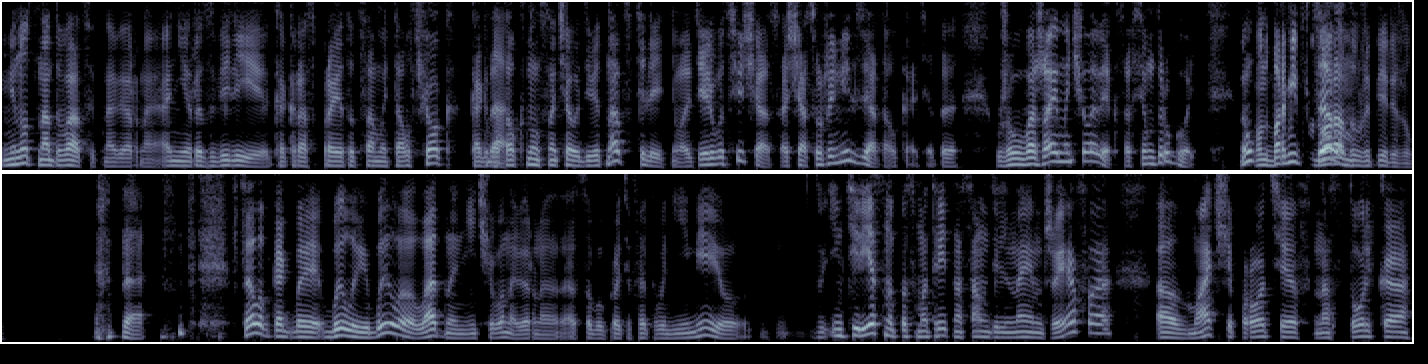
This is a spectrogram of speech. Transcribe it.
минут на 20, наверное, они развели как раз про этот самый толчок, когда Да. толкнул сначала девятнадцатилетнего, а теперь вот сейчас. А щас уже нельзя толкать. Это уже уважаемый человек, совсем другой. Ну, Он в бар-мицву 2 раза целом уже пережил. Да. В целом, как бы было и было. Ладно, ничего, наверно, особо против этого не имею. Интересно посмотреть, на самом деле, на МJФа, а, в матче против настолько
